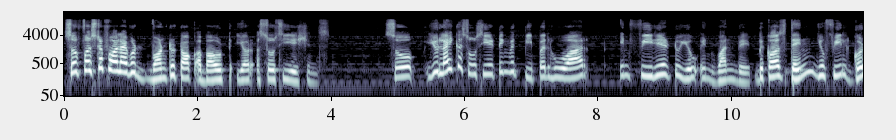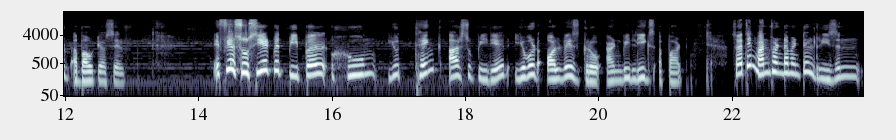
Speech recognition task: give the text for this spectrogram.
so first of all i would want to talk about your associations. So you like associating with people who are inferior to you in one way because then you feel good about yourself. If you associate with people whom you think are superior, you would always grow and be leagues apart. So I think one fundamental reason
